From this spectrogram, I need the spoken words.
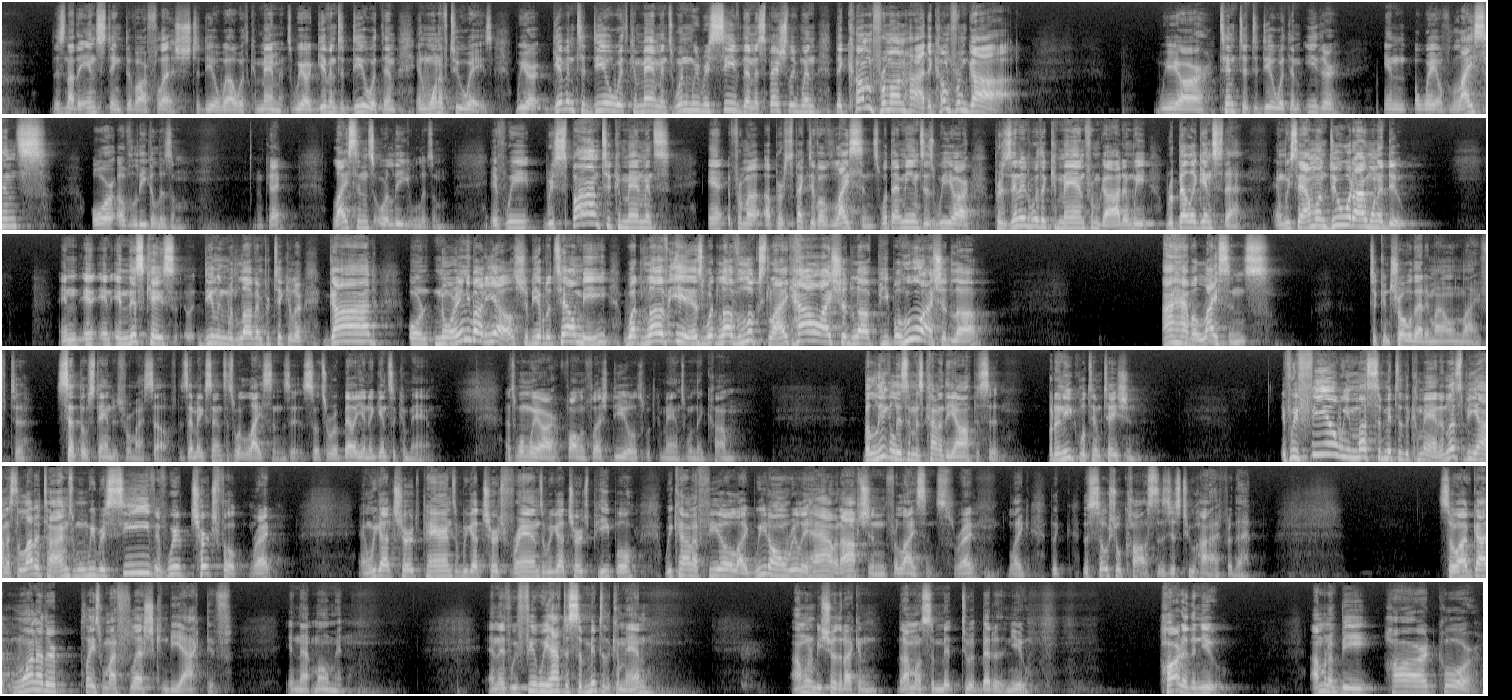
This is not the instinct of our flesh to deal well with commandments. We are given to deal with them in one of two ways. We are given to deal with commandments when we receive them, especially when they come from on high, they come from God. We are tempted to deal with them either in a way of license or of legalism. Okay? License or legalism. If we respond to commandments eh, from a, a, perspective of license, what that means is we are presented with a command from God and we rebel against that. And we say, I'm going to do what I want to do. In, in, in this case, uh, dealing with love in particular, God or nor anybody else should be able to tell me what love is, what love looks like, how I should love people, who I should love. I have a license to control that in my own life, to set those standards for myself. Does that make sense? That's what license is. So it's a rebellion against a command. That's one way our fallen flesh deals with commands when they come. But legalism is kind of the opposite, but an equal temptation. If we feel we must submit to the command, and let's be honest, a lot of times when we receive, if we're church folk, right? And we got church parents and we got church friends and we got church people, we kind of feel like we don't really have an option for license, right? Like the, the social cost is just too high for that. So I've got one other place where my flesh can be active in that moment. And if we feel we have to submit to the command, I'm going to be sure that I can that I'm going to submit to it better than you. Harder than you. I'm going to be hardcore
